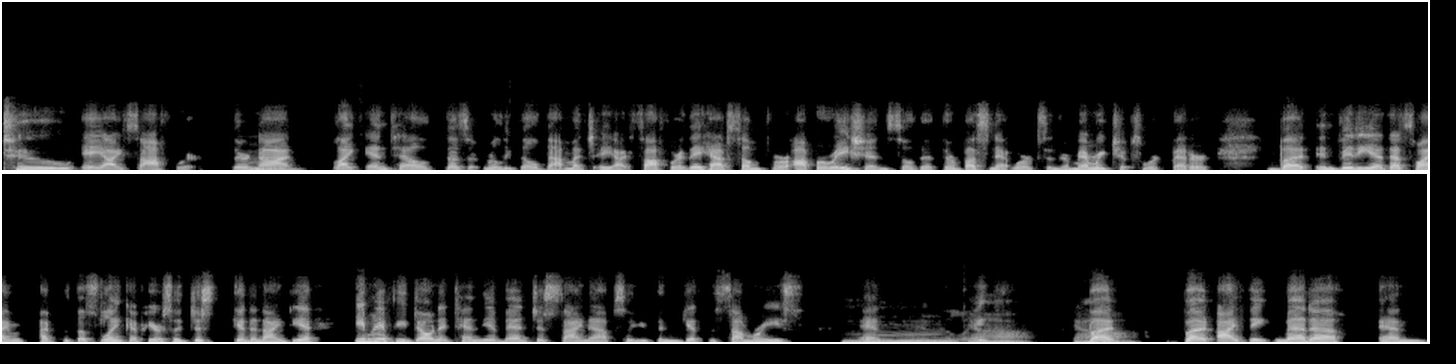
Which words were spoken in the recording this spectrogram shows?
to AI software. They're not Mm. like Intel doesn't really build that much AI software. They have some for operations so that their bus networks and their memory chips work better. But NVIDIA, that's why I'm, I put this link up here. So just get an idea. Even if you don't attend the event, just sign up so you can get the summaries. and- and the Mm, links. yeah, yeah. But- But I think Meta and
